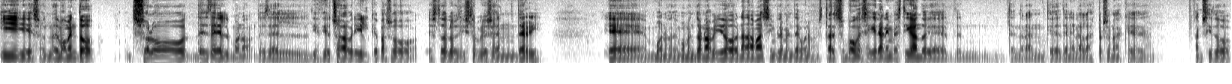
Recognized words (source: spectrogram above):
Y eso, de momento, solo desde el, bueno, desde el 18 de abril que pasó esto de los disturbios en Derry, eh, bueno, de momento no ha habido nada más, simplemente, bueno, está- supongo que seguirán investigando y de- de- tendrán que detener a las personas que han sido,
